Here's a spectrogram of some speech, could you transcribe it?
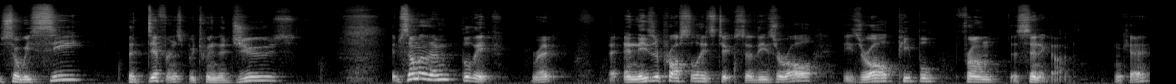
So we see the difference between the Jews. Some of them believe, right? And these are proselytes too. So these are all these are all people from the synagogue. Okay?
